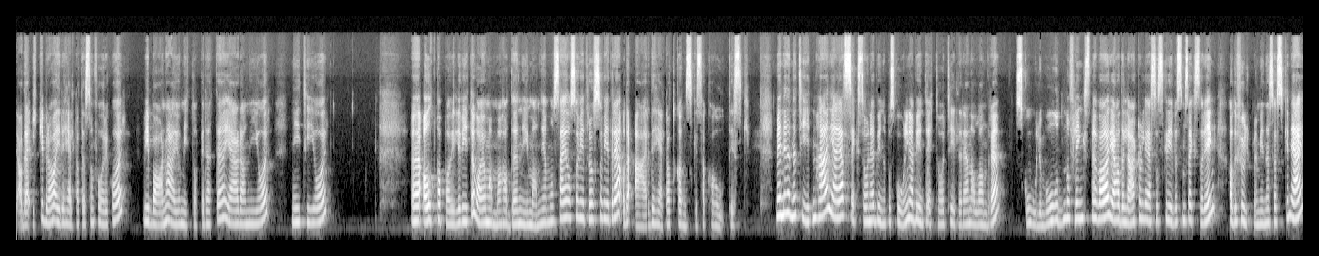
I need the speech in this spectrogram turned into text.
Ja, det er ikke bra i det hele tatt, det som foregår. Vi barna er jo midt oppi dette. Jeg er da ni år. Ni-ti år. Uh, alt pappa ville vite, var jo mamma hadde en ny mann hjemme hos seg, osv., osv. Og, så og det er i det hele tatt ganske kaotisk. Men i denne tiden her, jeg er seks år når jeg begynner på skolen, jeg begynte ett år tidligere enn alle andre skolemoden og flink som jeg var. Jeg hadde lært å lese og skrive som seksåring. Hadde fulgt med mine søsken, jeg.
